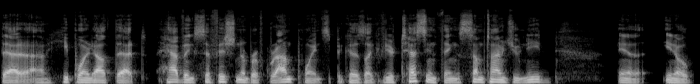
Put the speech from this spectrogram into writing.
that uh, he pointed out that having sufficient number of ground points because like if you're testing things, sometimes you need, you know,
